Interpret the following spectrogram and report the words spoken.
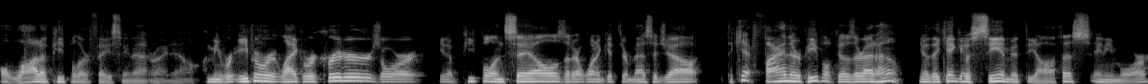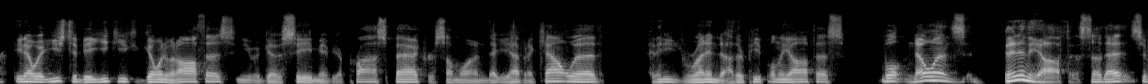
a lot of people are facing that right now. I mean, we're even like recruiters or you know people in sales that want to get their message out. They can't find their people because they're at home. You know, they can't go see them at the office anymore. You know, it used to be you, you could go into an office and you would go see maybe a prospect or someone that you have an account with, and then you'd run into other people in the office. Well, no one's been in the office. So that's so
